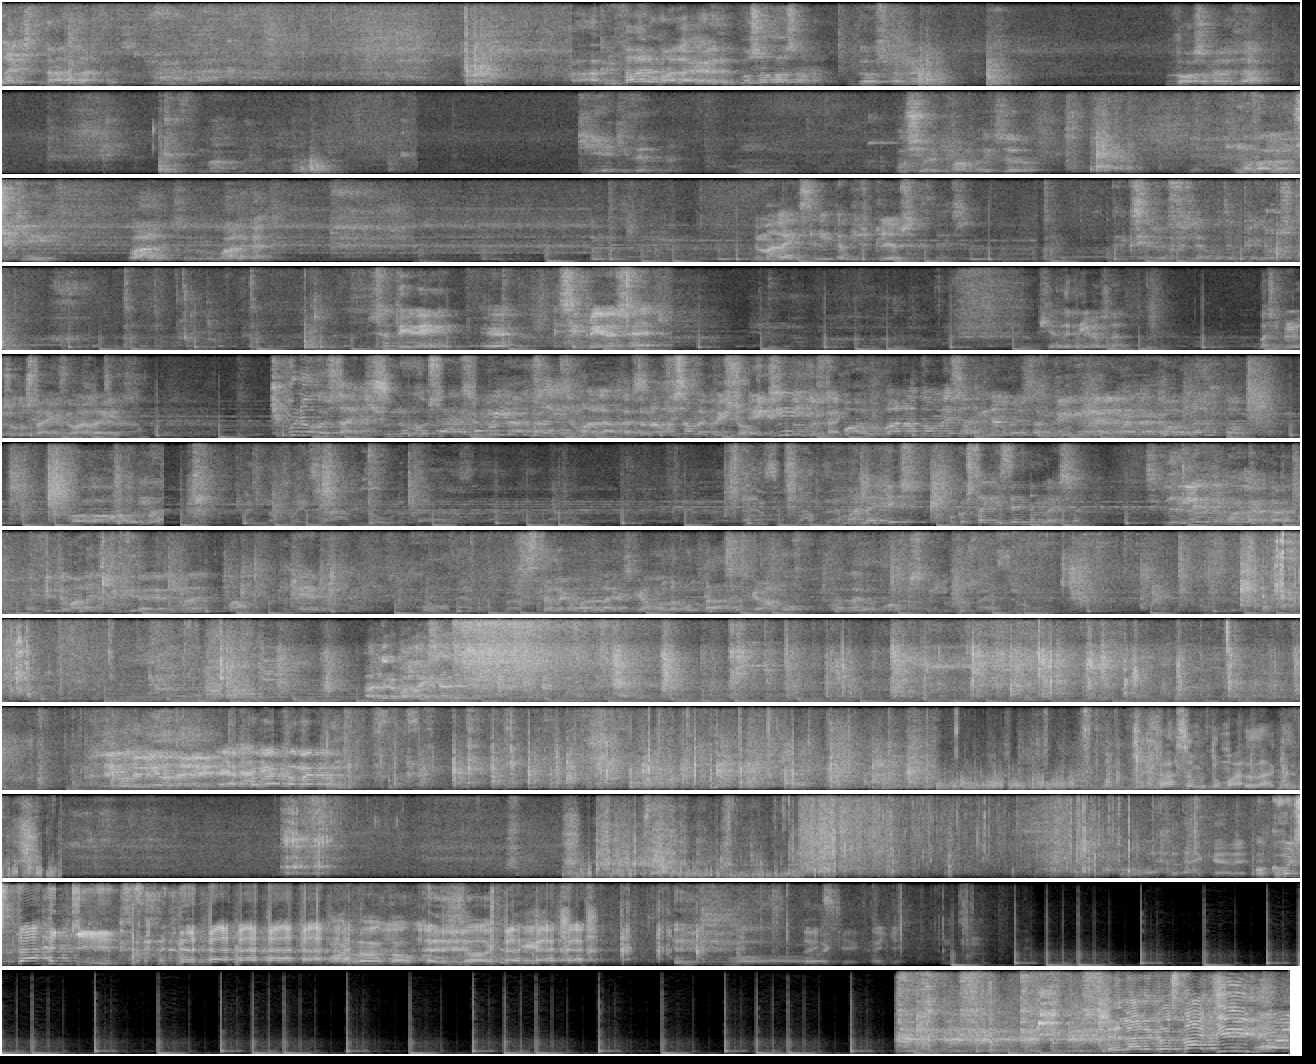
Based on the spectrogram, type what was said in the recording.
Μαλάκες, τι ήταν αυτά χθες; Μαλάκα. Ακριβά ρε μαλάκα, δηλαδή πόσα δώσαμε; Δώσαμε. Δώσαμε λεφτά. Δεν θυμάμαι ρε μαλάκα. Κυριακή δεν είναι. Mm. Πόση ώρα κοιμάμαι, δεν ξέρω. Να βάλω μουσική. Βάλε, ξέρω, βάλε κάτι. Ε, μαλάκες, τελικά ποιος πλήρωσε χθες. Δεν ξέρω φίλε, εγώ δεν πλήρωσα. Σωτηρή, Ε, εσύ πλήρωσες. ποιο, δεν πλήρωσα. Μπας και πλήρωσε ο Κωστάκης, δεν μαλάκες. Και πού είναι ο Κωστάκης; Πού είναι ο Κωστάκης, Πού είναι ο Κωστάκης, ρε μαλάκα; Τον αφήσαμε πίσω. Έχεις τον Κωστάκης; Μάλλον. Πάω να δω μέσα, είναι μέσα. Πήγαινε, ρε, μαλάκα. Να δω, να δω. Ω, μα- Ε, Μαλάκες, ο Κωστάκης δεν είναι μέσα. Τι λέτε μαλάκα; Φύγετε μαλάκες, τι φύγετε. Έχουμε. Ναι, ρε, Στα έλεγα μαλάκες, γαμώ τα ποτά σας, γαμώ. αλλά εγώ πώς είμαι λίγο Άντε ρε μαλάκες, άντε. Λίγο τελείωτα, ρε. Έρχομαι, έρχομαι, έρχομαι. Χάσαμε το μαλάκα. Το μαλάκα ρε. Ο Κωστάκης! Μαλάκα, ο Κωστάκης. Έλα ρε Κωστάκη! Κωστάκης!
